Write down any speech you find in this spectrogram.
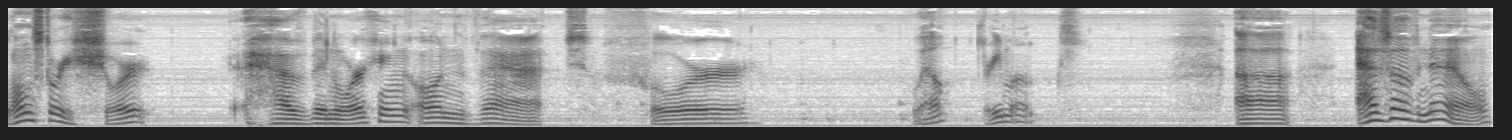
long story short, have been working on that for, well, three months. Uh, as of now,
